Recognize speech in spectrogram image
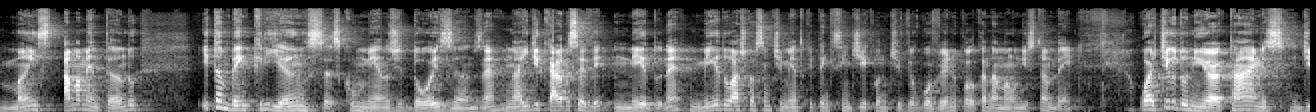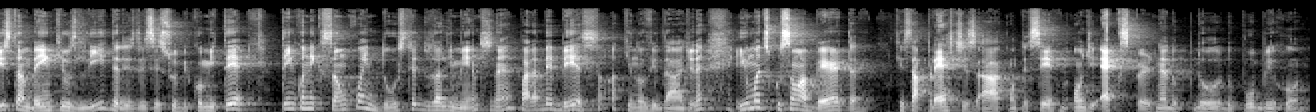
mães amamentando e também crianças com menos de dois anos, né? Aí de cara você vê medo, né? Medo acho que é o sentimento que tem que sentir quando te vê o governo colocando a mão nisso também. O artigo do New York Times diz também que os líderes desse subcomitê têm conexão com a indústria dos alimentos né, para bebês. Olha que novidade, né? E uma discussão aberta que está prestes a acontecer, onde experts né, do, do, do público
